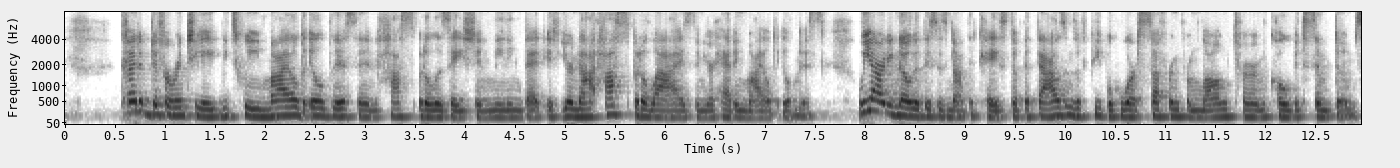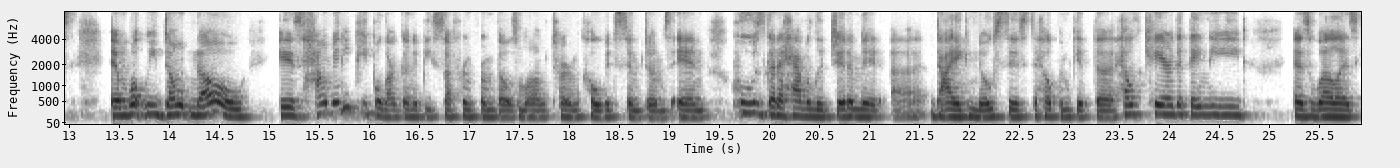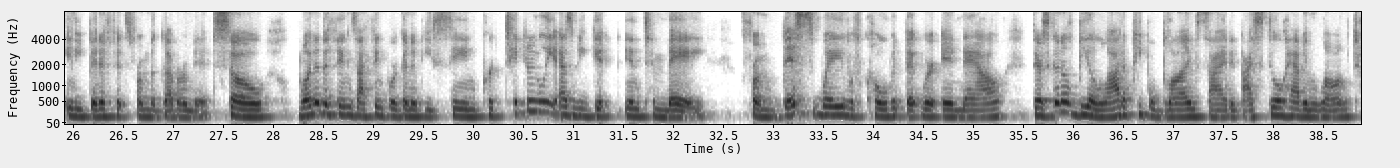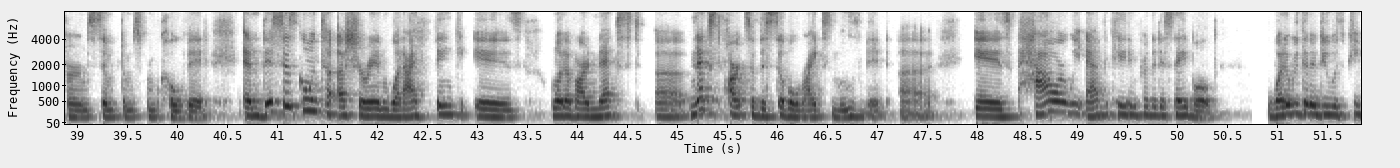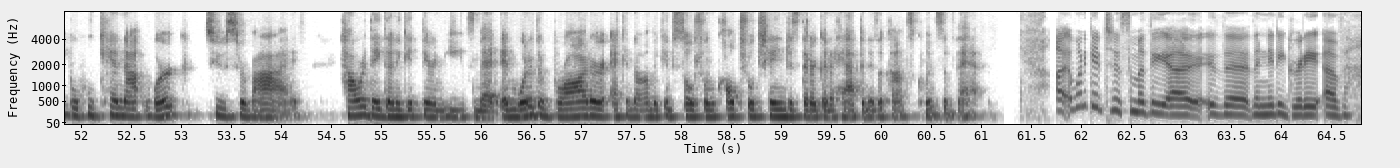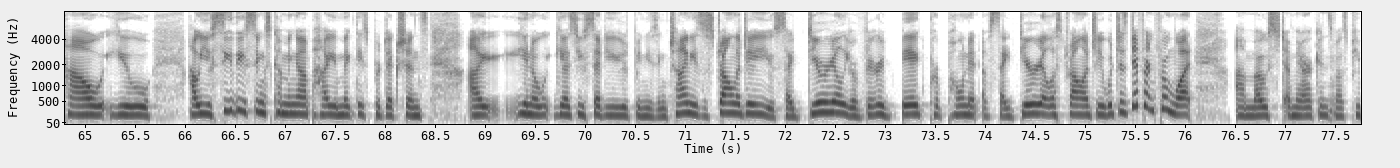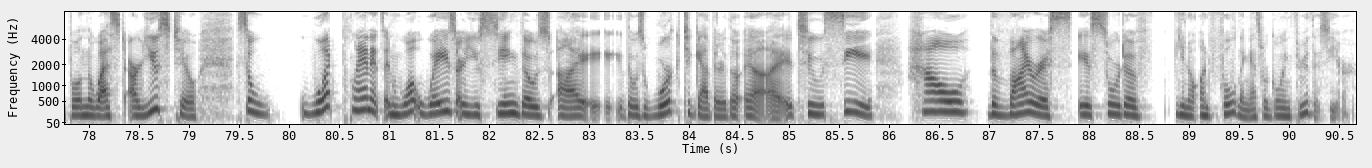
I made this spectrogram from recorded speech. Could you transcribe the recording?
kind of differentiate between mild illness and hospitalization, meaning that if you're not hospitalized, then you're having mild illness. We already know that this is not the case of the thousands of people who are suffering from long term COVID symptoms. And what we don't know is how many people are going to be suffering from those long term COVID symptoms and who's going to have a legitimate uh, diagnosis to help them get the health care that they need, as well as any benefits from the government. So, one of the things I think we're going to be seeing, particularly as we get into May, from this wave of COVID that we're in now, there's going to be a lot of people blindsided by still having long term symptoms from COVID. And this is going to usher in what I think is one of our next uh, next parts of the civil rights movement uh, is how are we advocating for the disabled? What are we going to do with people who cannot work to survive? How are they going to get their needs met? And what are the broader economic and social and cultural changes that are going to happen as a consequence of that? I want to get to some of the uh, the, the nitty gritty of how you how you see these things coming up, how you make these predictions. I, you know, as you said, you've been using Chinese astrology, you use sidereal. You're a very big proponent of sidereal astrology, which is different from what uh, most Americans, most people in the West are used to. So, what planets and what ways are you seeing those uh, those work together the, uh, to see how the virus is sort of you know unfolding as we're going through this year?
